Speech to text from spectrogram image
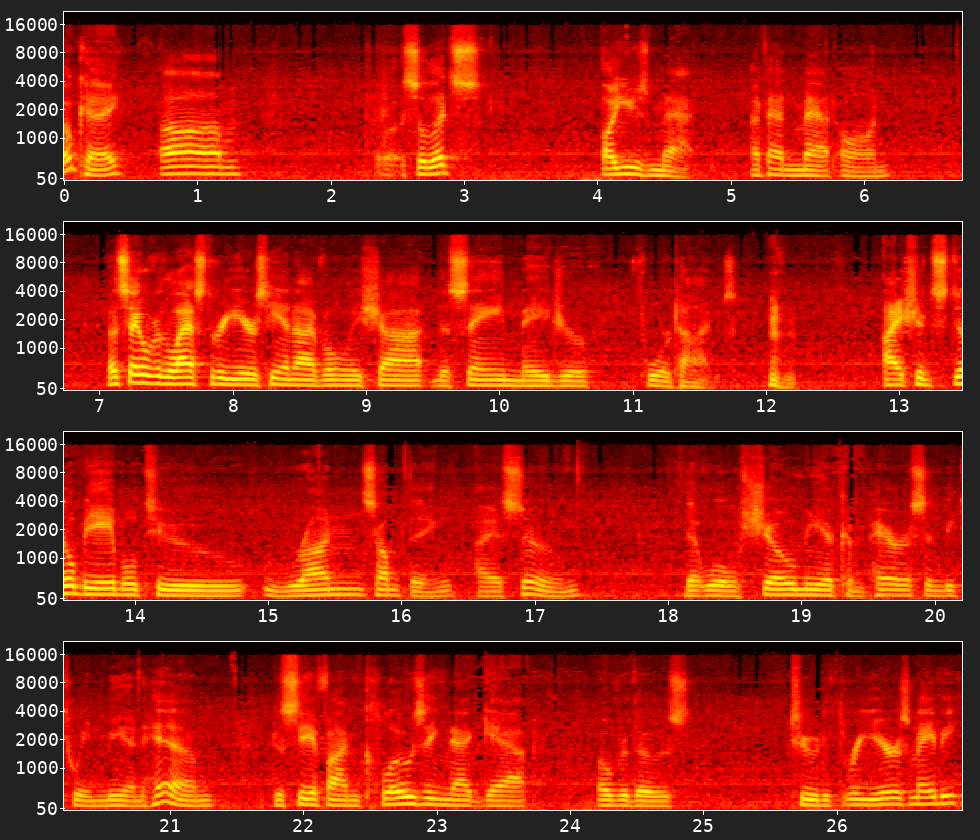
Okay. Um, so let's. I'll use Matt. I've had Matt on. Let's say over the last three years, he and I have only shot the same major four times. I should still be able to run something, I assume, that will show me a comparison between me and him to see if I'm closing that gap over those two to three years, maybe.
